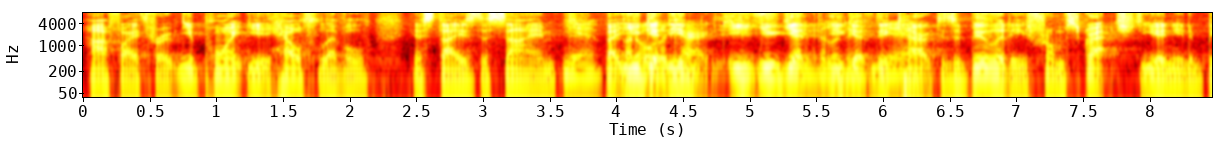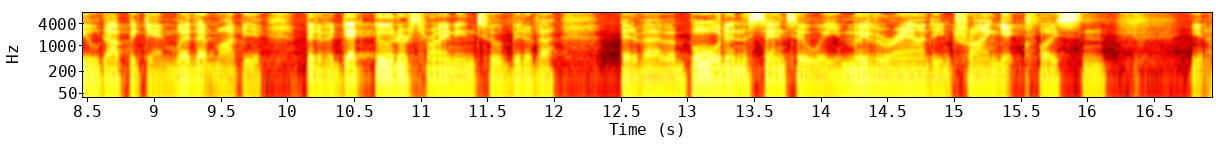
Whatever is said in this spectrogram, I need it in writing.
halfway through your point your health level you know, stays the same Yeah, but, but you get the you, you the get you get abilities, the yeah. character's abilities from scratch you need to build up again whether it might be a bit of a deck builder thrown into a bit of a bit of a, board in the center where you move around and try and get close and you know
